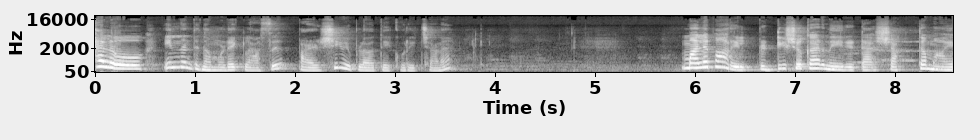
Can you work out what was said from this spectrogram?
ഹലോ ഇന്നത്തെ നമ്മുടെ ക്ലാസ് പഴശ്ശി വിപ്ലവത്തെക്കുറിച്ചാണ്. മലബാറിൽ ബ്രിട്ടീഷുകാർ നേരിട്ട ശക്തമായ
